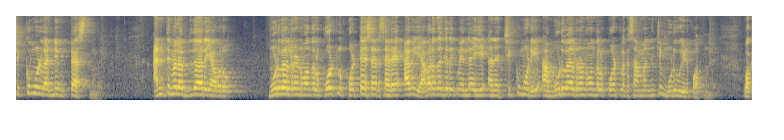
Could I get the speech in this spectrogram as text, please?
చిక్కుముళ్ళన్నీ విప్పేస్తుంది. అంతిమ లబ్ధిదారు ఎవరు? మూడు వేల రెండు వందల కోట్లు కొట్టేశారు సరే అవి ఎవరి దగ్గరికి వెళ్ళాయి అనే చిక్కుముడి ఆ మూడు వేల రెండు వందల కోట్లకు సంబంధించి ముడి వీడిపోతుంది. ఒక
